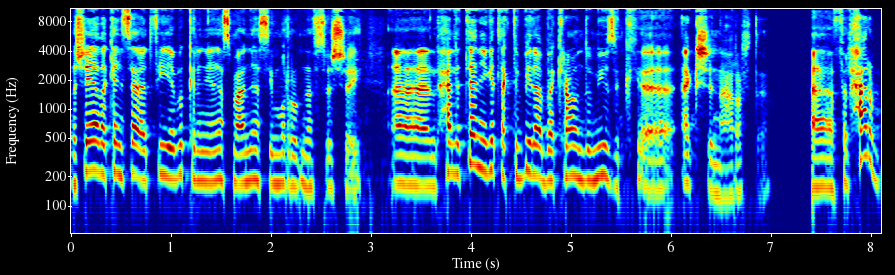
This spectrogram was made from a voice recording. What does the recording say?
فالشيء هذا كان يساعد فيا بكر إني أسمع الناس يمروا بنفس الشيء. آه الحالة الثانية قلت لك تبي لها background music action عرفته. آه في الحرب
